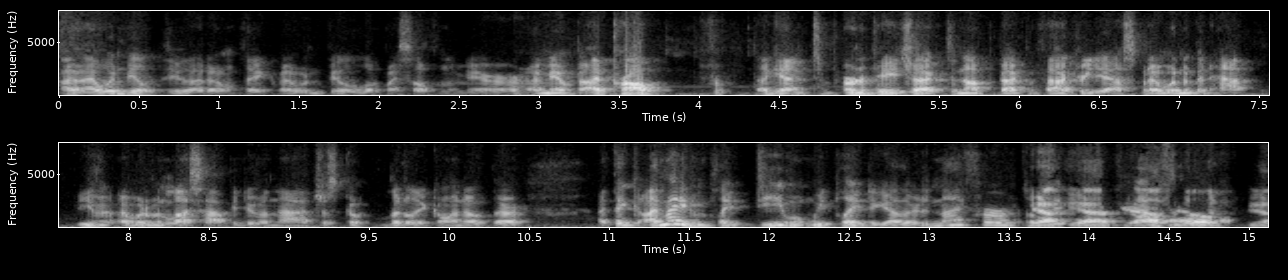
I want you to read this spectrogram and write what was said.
I, I wouldn't be able to do that. I don't think I wouldn't be able to look myself in the mirror. I mean, I probably again to earn a paycheck to not be back in the factory, yes, but I wouldn't have been happy. Even I would have been less happy doing that. Just go, literally going out there. I think I might even play D when we played together, didn't I? For yeah, yeah, yeah, yeah.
